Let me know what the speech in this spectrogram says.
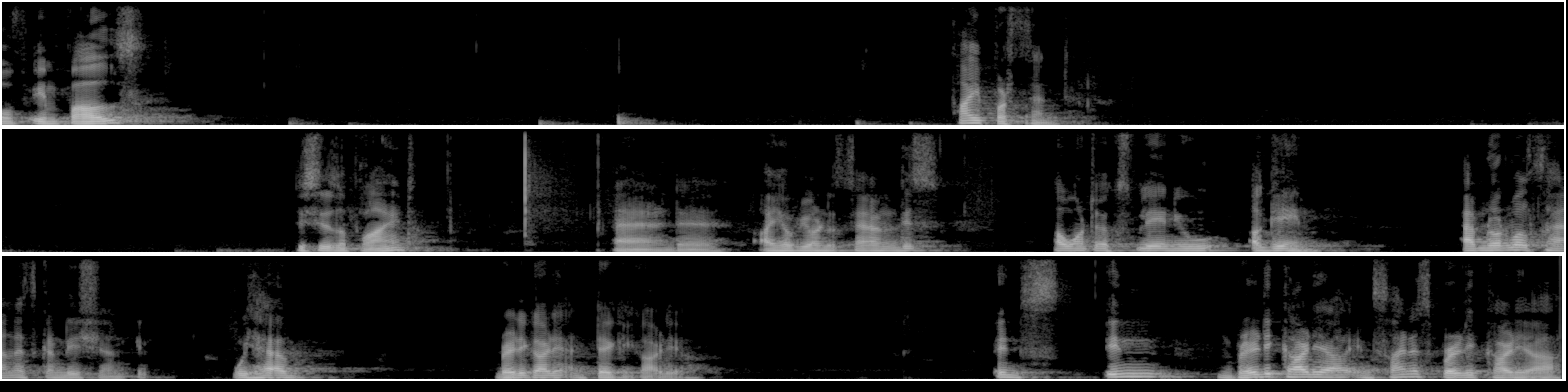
of impulse 5 percent. This is the point and uh, I hope you understand this. I want to explain you again abnormal sinus condition. We have bradycardia and tachycardia. In, in bradycardia, in sinus bradycardia,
